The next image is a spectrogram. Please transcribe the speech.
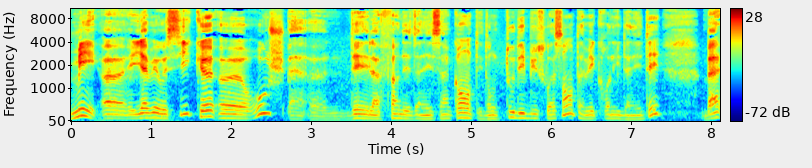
mais euh, il y avait aussi que euh, Rouge, ben, euh, dès la fin des années 50 et donc tout début 60, avec Chronique d'un été, ben,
